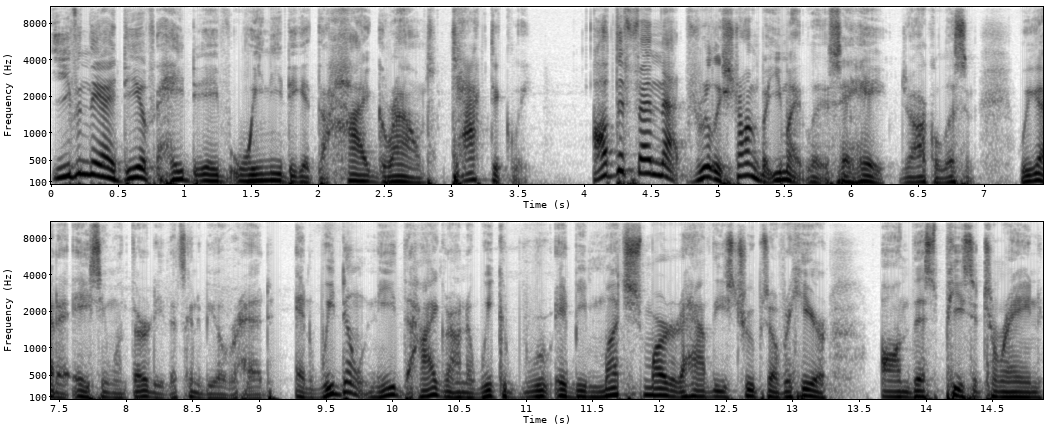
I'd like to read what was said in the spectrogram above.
even the idea of, hey, Dave, we need to get the high ground tactically. I'll defend that really strong, but you might say, hey, Jocko, listen, we got an AC 130 that's going to be overhead, and we don't need the high ground, and we could, it'd be much smarter to have these troops over here on this piece of terrain,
